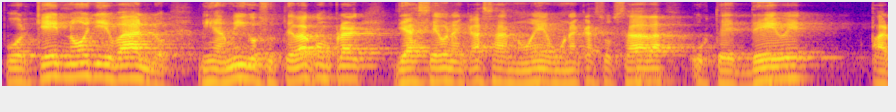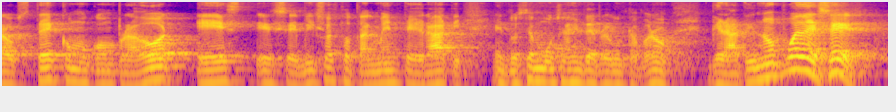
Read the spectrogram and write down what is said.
¿Por qué no llevarlo? Mis amigos, si usted va a comprar ya sea una casa nueva, una casa usada, usted debe, para usted como comprador, es el servicio es totalmente gratis. Entonces mucha gente pregunta, bueno, gratis no puede ser.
